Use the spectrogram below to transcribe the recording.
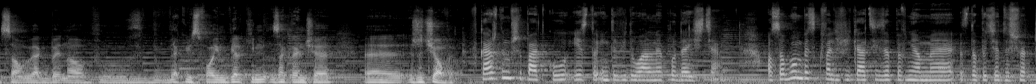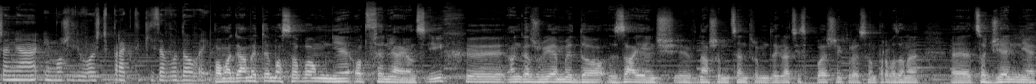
są jakby no, w, w jakimś swoim wielkim zakręcie e, życiowym. W każdym przypadku jest to indywidualne podejście. Osobom bez kwalifikacji zapewniamy zdobycie doświadczenia i możliwość praktyki zawodowej. Pomagamy tym osobom, nie oceniając ich. e, Angażujemy do zajęć w naszym Centrum Integracji Społecznej, które są prowadzone e, codziennie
